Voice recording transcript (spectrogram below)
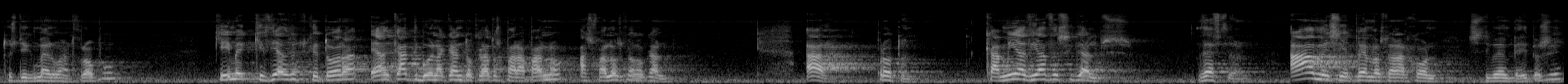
του συγκεκριμένου ανθρώπου και είμαι και στη διάθεση τους και τώρα, εάν κάτι μπορεί να κάνει το κράτος παραπάνω, ασφαλώς και να το κάνουμε. Άρα, πρώτον, καμία διάθεση συγκάλυψης. Δεύτερον, άμεση επέμβαση των αρχών στην πρώτη περίπτωση.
